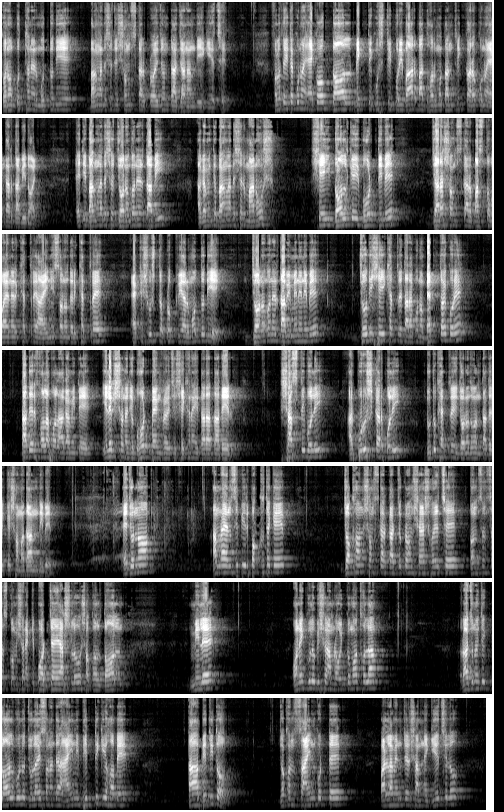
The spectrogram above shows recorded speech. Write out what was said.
গণ অভ্যুত্থানের মধ্য দিয়ে বাংলাদেশে যে সংস্কার প্রয়োজন তা জানান দিয়ে গিয়েছে। ফলত এটা কোনো একক দল, ব্যক্তি, গোষ্ঠী, পরিবার বা ধর্মতান্ত্রিক কারও কোনো একার দাবি নয়। এটি বাংলাদেশের জনগণের দাবি। আগামীতে বাংলাদেশের মানুষ সেই দলকেই ভোট দিবে, যারা সংস্কার বাস্তবায়নের ক্ষেত্রে, আইনি সনদের ক্ষেত্রে একটি সুষ্ঠু প্রক্রিয়ার মধ্য দিয়ে জনগণের দাবি মেনে নেবে। যদি সেই ক্ষেত্রে তারা কোনো ব্যত্যয় করে, তাদের ফলাফল আগামীতে ইলেকশনে যে ভোট ব্যাংক রয়েছে, সেখানেই তারা তাদের শাস্তি বলি আর পুরস্কার বলি, দুটো ক্ষেত্রে জনগণ তাদেরকে সমাধান দিবে। এজন্য আমরা এনসিপির পক্ষ থেকে যখন সংস্কার কার্যক্রম শেষ হয়েছে কনসেনসাস কমিশন একটি পর্যায়ে আসলো, সকল দল মিলে অনেকগুলো বিষয় আমরা ঐক্যমত হলাম। রাজনৈতিক দলগুলো জুলাই সনদের আইনি ভিত্তি কি হবে তা ব্যতীত যখন সাইন করতে পার্লামেন্টের সামনে গিয়েছিল,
